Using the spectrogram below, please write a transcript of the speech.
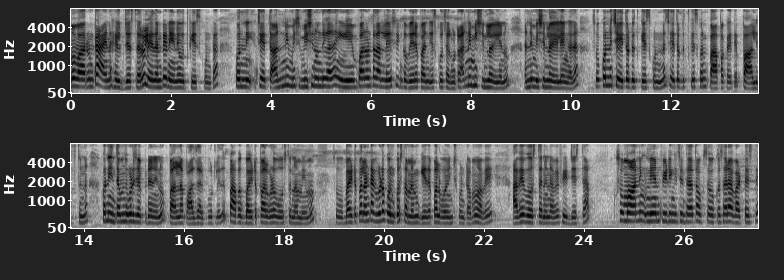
మా వారు ఉంటే ఆయన హెల్ప్ చేస్తారు. లేదంటే నేనే ఉతికేసుకుంటా. కొన్ని చేత అన్ని మిషన్ మిషన్ ఉంది కదా ఏం పని ఉంటుంది అని లేసి ఇంకా వేరే పని చేసుకోవచ్చు అనుకుంటారు. అన్ని మిషన్లో వేయను. అన్ని మిషన్లో వేయలేం కదా. సో కొన్ని చేతితోటి ఉతికేసుకుంటున్నా. చేతితోటి ఉతికేసుకొని పాపకైతే పాలు ఇస్తున్నా. కొన్ని ఇంతకుముందు కూడా చెప్పిన నేను పాలు నా పాలు సరిపోవట్లేదు. పాపకు బయట పాలు కూడా పోస్తున్నాం మేము. సో బయట పాలు అంటే అవి కూడా కొనుక్కొస్తాం మేము. గేదె పాలు పోయించుకుంటాము. అవే అవే పోస్తాను నేను అవే ఫీడ్ చేస్తాను సో మార్నింగ్ నేను ఫీడింగ్ ఇచ్చిన తర్వాత ఒకసారి ఒక్కసారి అవి పట్టేస్తే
